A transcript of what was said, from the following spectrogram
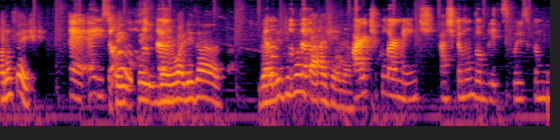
mas não fez. É, é isso. Eu Fez- não fez- ganhou ali da. Ganha de vantagem, né? Particularmente, acho que eu não dou blitz, por isso que eu não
